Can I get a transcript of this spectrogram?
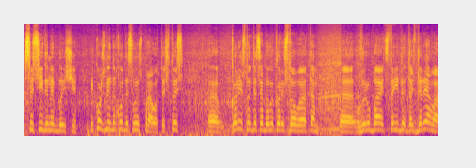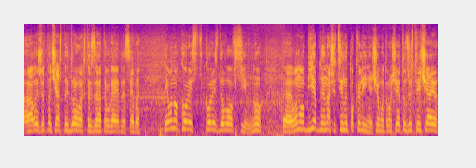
сусіди найближчі. І кожен знаходить свою справу. Тобто хтось е, корисно для себе використовує, там е, вирубають старі дерева, але ж одночасно і дрова хтось заготовляє для себе. І воно користь, користь дало всім. Ну, е, воно об'єднує наше ціле покоління. Чому? Тому що я тут зустрічаю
